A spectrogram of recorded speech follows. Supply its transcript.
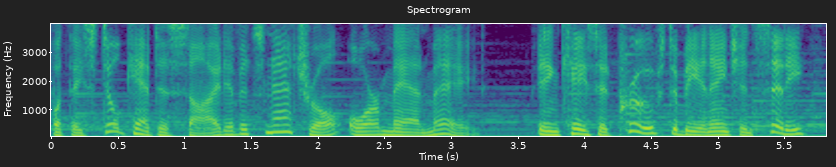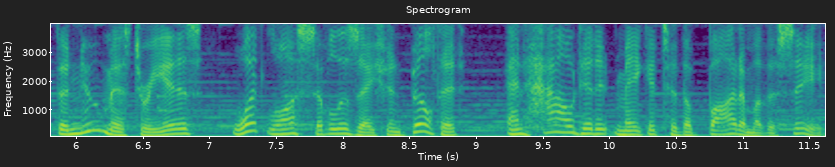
but they still can't decide if it's natural or man made. In case it proves to be an ancient city, the new mystery is what lost civilization built it and how did it make it to the bottom of the sea?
